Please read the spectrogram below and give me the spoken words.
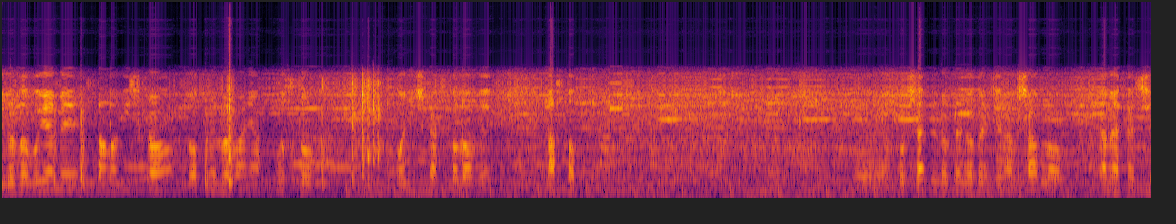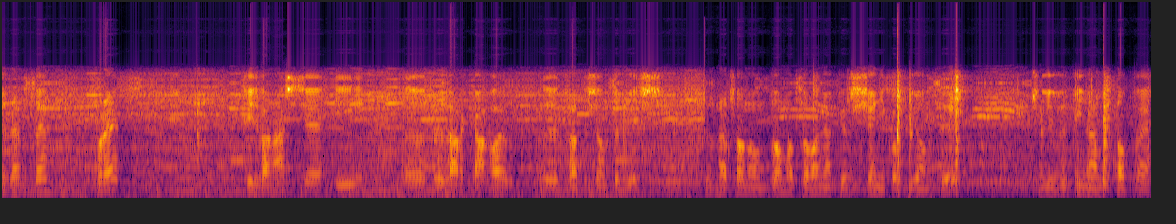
Przygotowujemy stanowisko do frezowania spustów w policzkach schodowych na stopnie. Potrzebny do tego będzie nam szablon MFS 700, frez FI 12 i e, frezarka OF 2200 przeznaczoną do mocowania pierścieni kopiujących, czyli wypinam stopę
